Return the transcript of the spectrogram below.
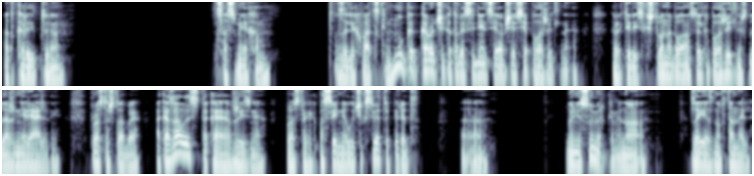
Открытую. Со смехом. Залихватским. Ну, как, короче, которая соединяет в себе вообще все положительные характеристики. Чтобы она была настолько положительной, что даже нереальной. Просто чтобы оказалась такая в жизни. Просто как последний лучик света перед... ну, не сумерками, но заездом в тоннель.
